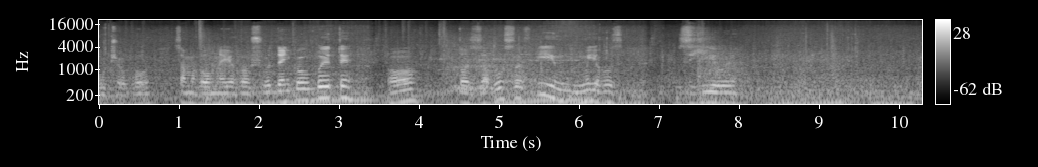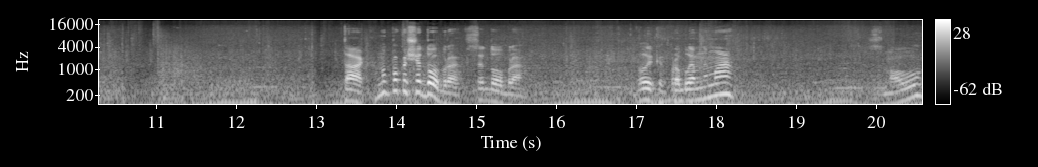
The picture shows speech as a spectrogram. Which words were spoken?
влучив. Бо саме головне його швиденько вбити. О, хтось загуслив і ми його з'їли. Так, ну поки що добре, все добре. Великих проблем нема. Знову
